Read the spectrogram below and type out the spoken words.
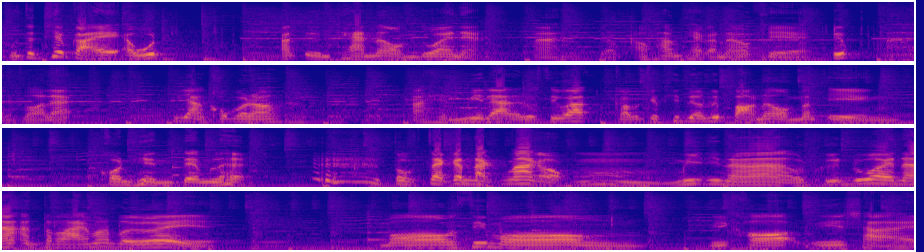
ผมจะเทียบกับไอ้อาวุธอันอื่นแทนนะผมด้วยเนี่ยอะเดี๋ยวเอาพันแผลกันนะโอเคอึ๊บอะเรียบร้อยแล้วทุกอย่างครบแล้วเนาะอะเห็นมีดแล้วเดี๋ยวดูซิว่ากลับไปเก็บที่เดิมหรือเปล่านะผมนั่นเอง คนเห็นเต็มเลย ตกใจกันหนักมากอะอืมมีดนี่นะบนพื้นด้วยนะ อันตรายมากเลย มองสิมอง วิเคราะห์วิจัย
